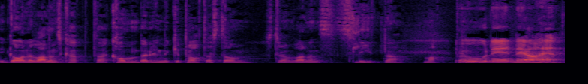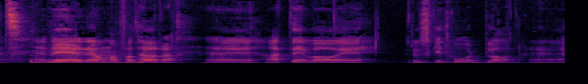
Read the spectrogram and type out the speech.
I Galevallens katakomber, hur mycket pratas det om Strömvallens slitna matta? Jo, det, det har hänt. Det, det har man fått höra. Eh, att det var eh, ruskigt hård plan. Eh,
